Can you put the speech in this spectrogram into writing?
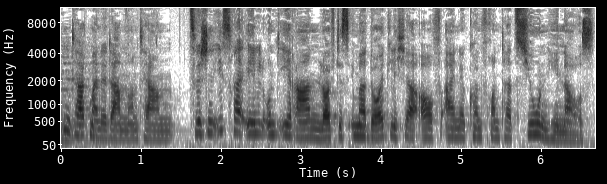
Guten Tag, meine Damen und Herren. Zwischen Israel und Iran läuft es immer deutlicher auf eine Konfrontation hinaus.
